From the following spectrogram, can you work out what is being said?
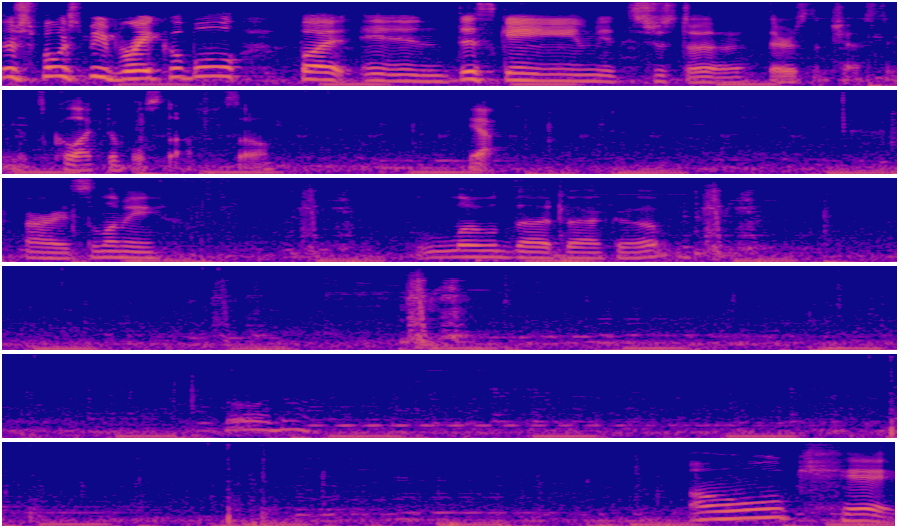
they're supposed to be breakable, but in this game it's just a there's the chest and it's collectible stuff. So yeah. All right, so let me load that back up. Okay.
